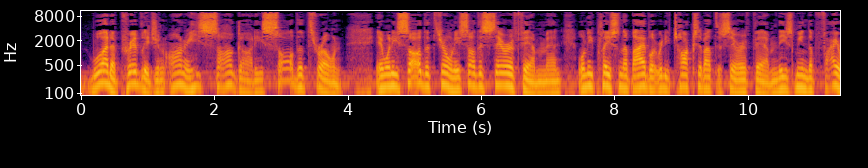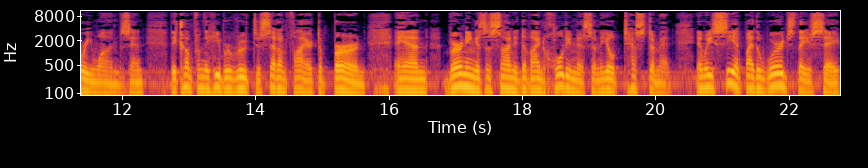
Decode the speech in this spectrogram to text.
what a privilege and honor. He saw God. He saw the throne. And when he saw the throne, he saw the seraphim. And only place in the Bible it really talks about the seraphim. These mean the fiery ones. And they come from the Hebrew root to set on fire, to burn. And burning is a sign of divine holiness in the Old Testament. And we see it by the words they say.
